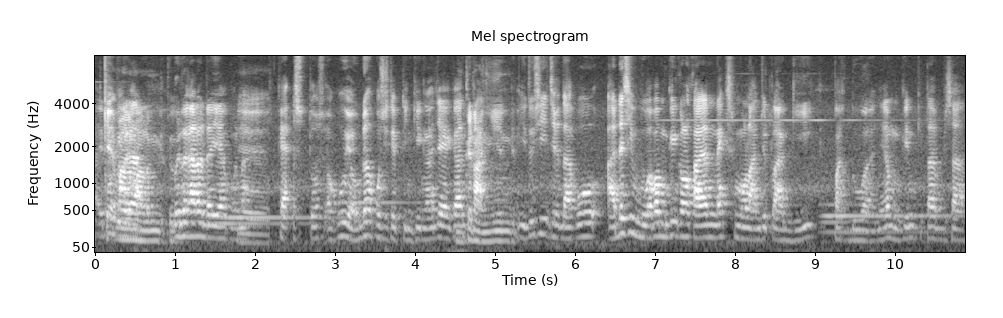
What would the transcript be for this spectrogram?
itu kayak beneran- malam-malam gitu. Beneran ada ya pernah. Iya. kayak terus aku ya udah positif thinking aja ya kan. Mungkin angin gitu. Itu sih ceritaku ada sih beberapa mungkin kalau kalian next mau lanjut lagi part 2 nya mungkin kita bisa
